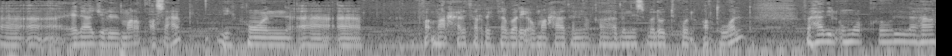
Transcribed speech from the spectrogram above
آه، آه، علاجه للمرض أصعب يكون آه، مرحلة الريكفري أو مرحلة النقاهة بالنسبة له تكون أطول. فهذه الأمور كلها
